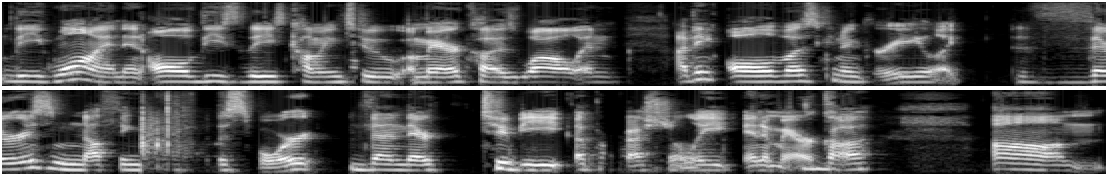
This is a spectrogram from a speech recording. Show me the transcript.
League One and all of these leagues coming to America as well. And I think all of us can agree like there is nothing for the sport than there to be a professional league in America. Um,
